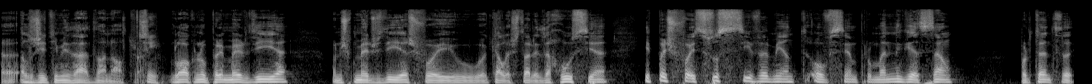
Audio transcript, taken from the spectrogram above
a legitimidade de Donald Trump. Sim. Logo no primeiro dia, ou nos primeiros dias, foi o, aquela história da Rússia, e depois foi sucessivamente, houve sempre uma negação. Portanto,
